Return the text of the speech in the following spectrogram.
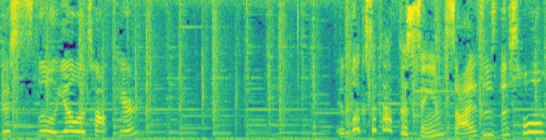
this little yellow top here. It looks about the same size as this hole.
